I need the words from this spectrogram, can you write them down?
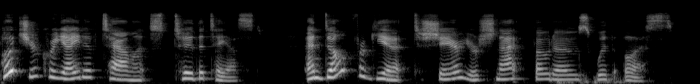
Put your creative talents to the test and don't forget to share your snack photos with us.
